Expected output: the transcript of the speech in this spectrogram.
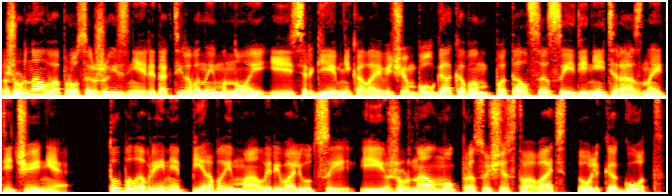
Журнал «Вопросы жизни», редактированный мной и Сергеем Николаевичем Булгаковым, пытался соединить разные течения. То было время первой малой революции, и журнал мог просуществовать только год.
